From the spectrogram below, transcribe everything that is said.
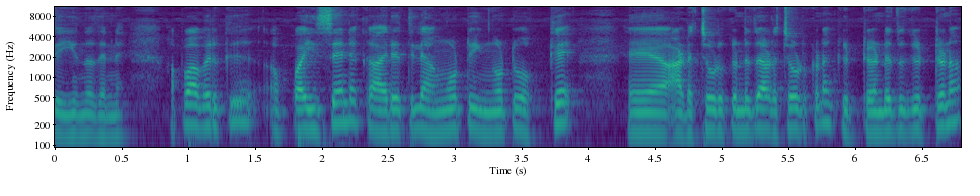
ചെയ്യുന്നത് തന്നെ. അപ്പോൾ അവർക്ക് പൈസേന്റെ കാര്യത്തിൽ അങ്ങോട്ടും ഇങ്ങോട്ടും ഒക്കെ അടച്ചു കൊടുക്കേണ്ടത് അടച്ചു കൊടുക്കണം കിട്ടേണ്ടത് കിട്ടണം.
